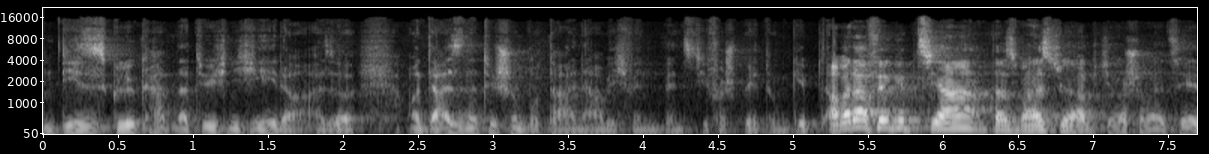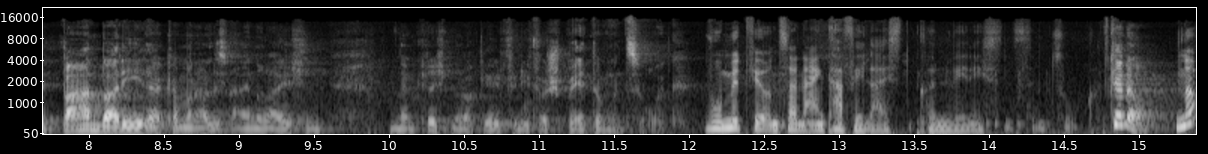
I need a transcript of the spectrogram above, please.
Und dieses Glück hat natürlich nicht jeder. Also, und da ist es natürlich schon brutal nervig, wenn es die Verspätung gibt. Aber dafür gibt es ja, das weißt du ja, habe ich dir auch schon mal erzählt, Bahnbuddy, da kann man alles einreichen. Und dann kriegt man auch Geld für die Verspätungen zurück. Womit wir uns dann einen Kaffee leisten können, wenigstens im Zug. Genau. Ne?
